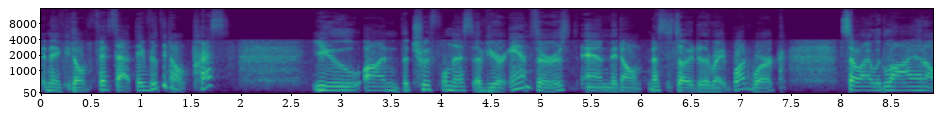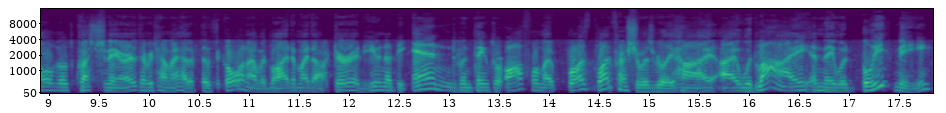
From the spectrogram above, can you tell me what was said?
And if you don't fit that, they really don't press you on the truthfulness of your answers and they don't necessarily do the right blood work. So I would lie on all of those questionnaires every time I had a physical and I would lie to my doctor. And even at the end, when things were awful, and my blood, pressure was really high, I would lie and they would believe me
